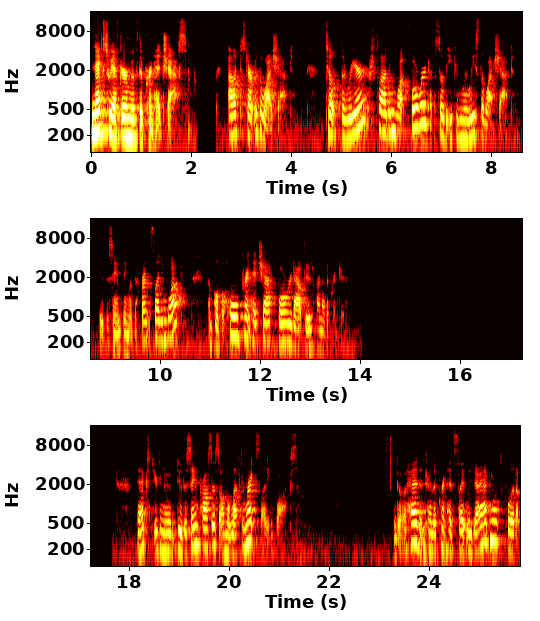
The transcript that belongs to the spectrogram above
Next, we have to remove the printhead shafts. I like to start with the Y shaft. Tilt the rear sliding block forward so that you can release the Y shaft. Do the same thing with the front sliding block and pull the whole printhead shaft forward out through the front of the printer. Next, you're going to do the same process on the left and right sliding blocks. Go ahead and turn the printhead slightly diagonal to pull it off.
